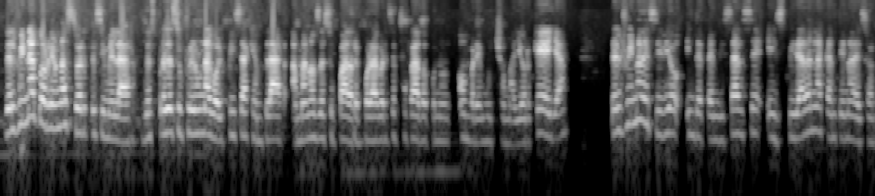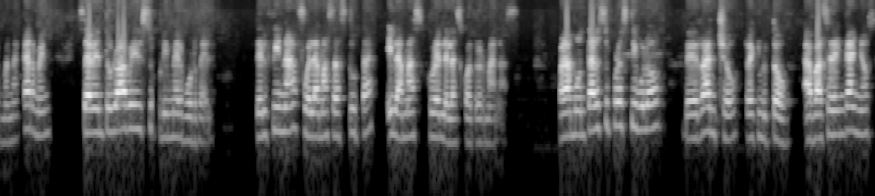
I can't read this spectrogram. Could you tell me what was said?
Delfina corrió una suerte similar, después de sufrir una golpiza ejemplar a manos de su padre por haberse fugado con un hombre mucho mayor que ella. Delfina decidió independizarse e inspirada en la cantina de su hermana Carmen, se aventuró a abrir su primer burdel. Delfina fue la más astuta y la más cruel de las cuatro hermanas. Para montar su prostíbulo de rancho, reclutó, a base de engaños,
